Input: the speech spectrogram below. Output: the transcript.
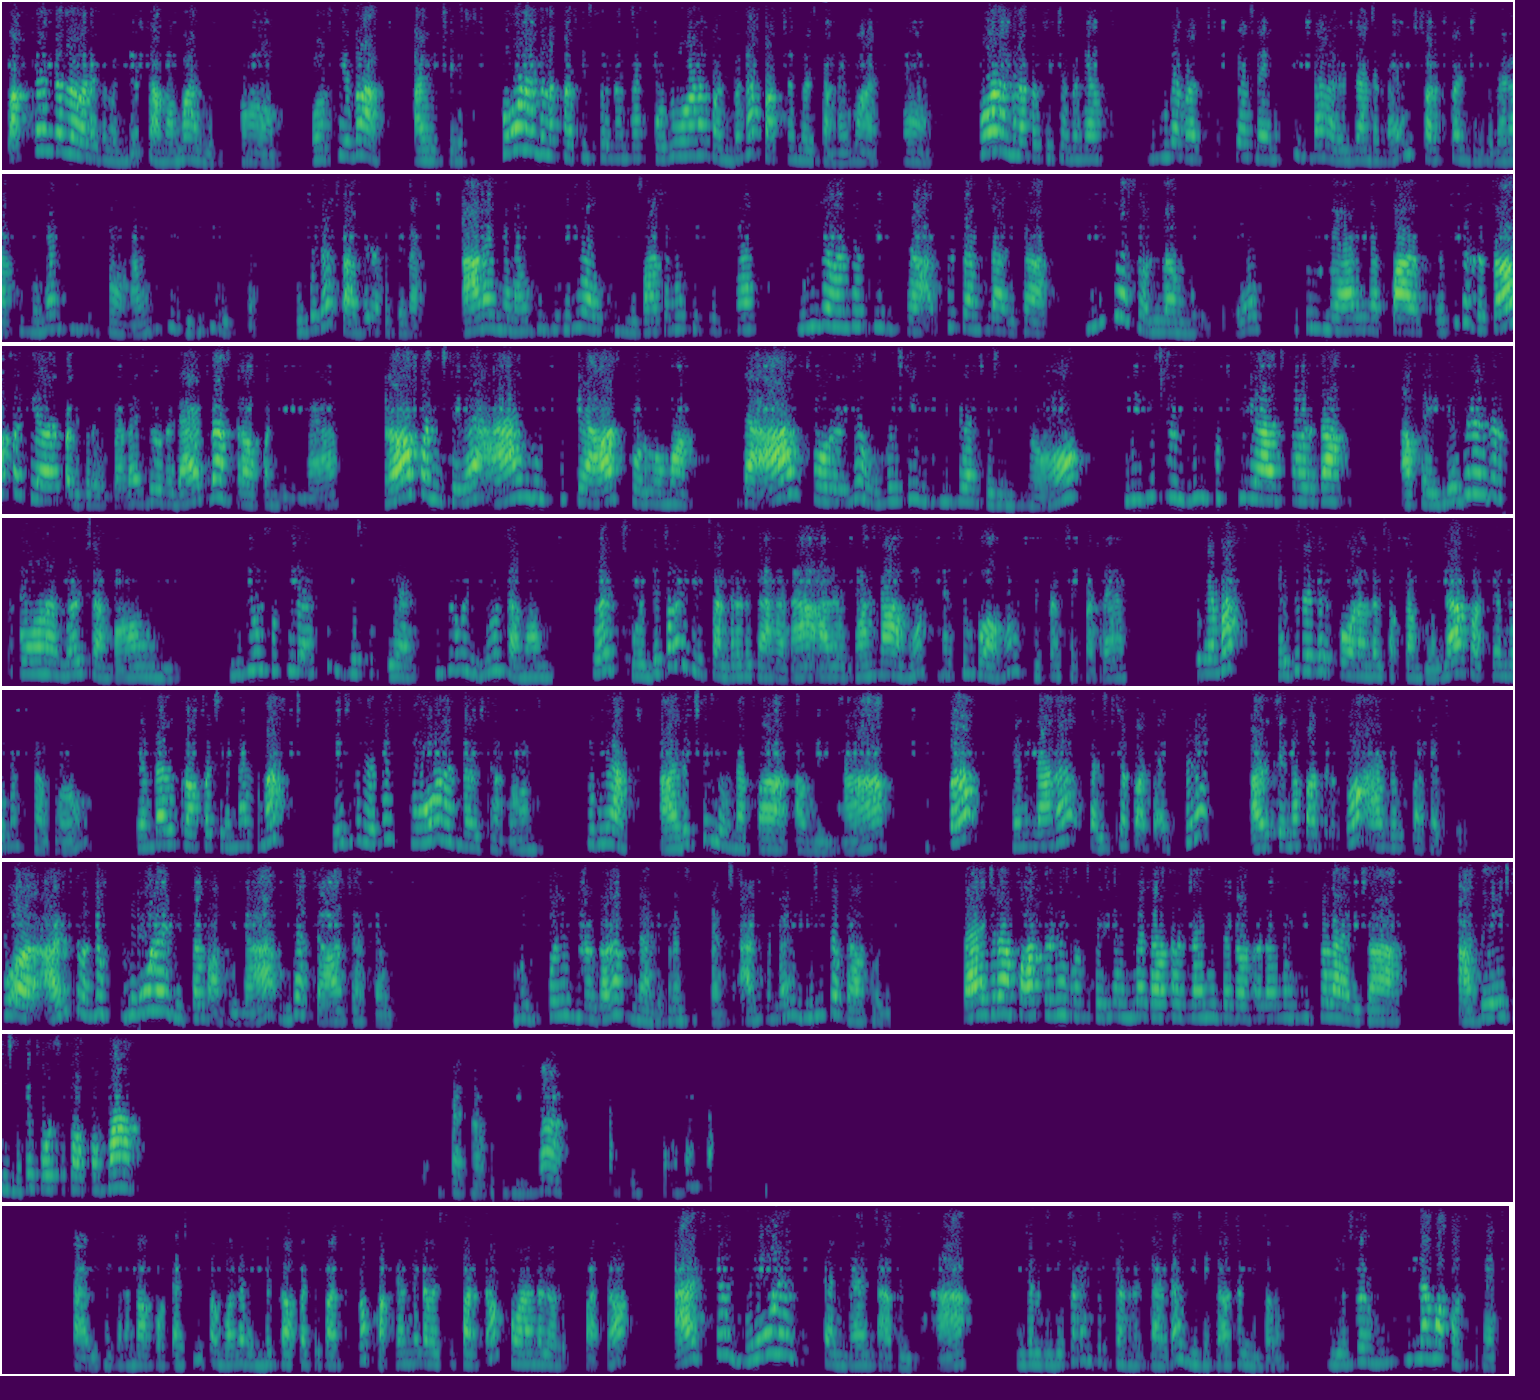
பக்கங்களோட வந்து சமமா இருக்கும். ஓகேவா அதுக்கு கோணங்களை பத்தி சொல்லுங்க. பொதுவான பண்புனா பக்கங்கள் சமமா இருக்கும். கோணங்களை பத்தி சொல்லுங்க. இந்த வருஷத்துல இதான் அந்த மாதிரி லைன் பர்பண்டிகுலர் அப்படின்னா இருக்கும் நைன்டி டிகிரி இருக்கும் இதுதான் சதுரத்துல. ஆனா இந்த நைன்டி டிகிரியா இருக்கு. நீங்க பார்க்கணும் இங்க வந்து அச்சுத்தண்டா இருக்கா? இங்க சொல்ல முடியுது. நீங்க ப்ராப்பர்ட்டியாவது படிக்கிறீங்க இது ஒரு டயக்ராம் ட்ரா பண்ணிருக்கீங்க ட்ரா பண்ணிட்டு ஆங்கிள் ஆர்ட் போடுவோமா? இந்த ஆர்ட் போடுறது உங்களுக்கு ஈஸியா தெரியும். இது குட்டி ஆர்ட் வருதான் அப்ப எதிர் எதிர் கோணங்கள் சமம். இதுவும் குட்டியா இருக்கு இது சுத்தியா இருக்கு இதுவும் இதுவும் சமம் டிஃபரன்ஷியேட் பண்றதுக்காக தான் அதை ஒன்னாகவும் டூவாகவும் டிஃபரன்ஷியேட் பண்றேன் சரியாமா எதிர் எதிர் கோணங்கள் பக்கம் எல்லா பக்கங்களும் சமம் ரெண்டாவது ப்ராப்பர்ட்டி என்னன்னா எதிர் எதிர் கோணங்கள் சமம் சரியா அடுத்து என்னப்பா அப்படின்னா இப்ப என்னன்னா கழிச்ச பார்த்தாச்சு அடுத்து என்ன பார்த்திருக்கோம் ஆங்கிள் பார்த்தாச்சு அடுத்து வந்து மூளை விட்டம் அப்படின்னா இந்த டாட்டா புரிஞ்சுக்கிறதால அப்படி நான் டிஃபரன்ஸ் அந்த மாதிரி இந்த டாட்டர் டயக்ராம் பார்த்தோன்னே உங்களுக்கு தெரியும் இந்த டாட்டர் லைன் இந்த டாட்டர் லைன் ஈக்குவலா இருக்கா? அதே சிந்தத்தை போட்டு பார்ப்போமா? புரியுங்களா சீக்கிரமா போட்டாச்சு இப்ப முதல்ல ரெண்டு ப்ராப்பர்ட்டி பார்த்துட்டோம். பக்கங்களை வச்சு பார்த்தோம் கோணங்களை வச்சு பார்த்தோம். அடுத்து மூணு திட்டங்கள் அப்படின்னா உங்களுக்கு டிஃபரன்ஸ் திட்டங்களுக்காக இந்த டாக்டர் வரும் எவ்வளவு நீளமா போட்டுருக்கேன்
